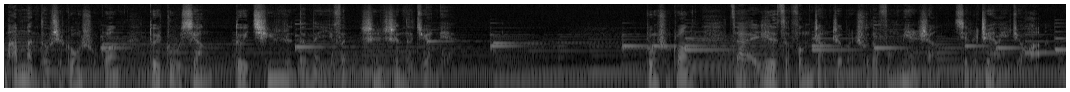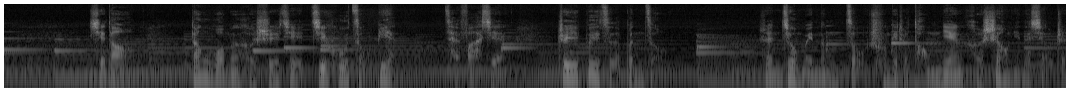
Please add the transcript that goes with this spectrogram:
满满都是钟曙光对故乡、对亲人的那一份深深的眷恋。钟曙光在《日子疯长》这本书的封面上写了这样一句话，写道：“当我们和世界几乎走遍，才发现。”这一辈子的奔走，仍旧没能走出那个童年和少年的小镇。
